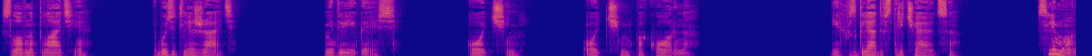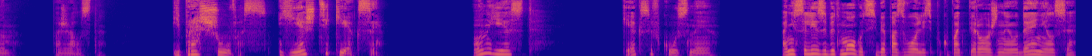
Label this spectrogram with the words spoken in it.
словно платье, и будет лежать, не двигаясь, очень, очень покорно. Их взгляды встречаются. С лимоном, пожалуйста. И прошу вас, ешьте кексы. Он ест. Кексы вкусные. Они с Элизабет могут себе позволить покупать пирожные у Дэниелса,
